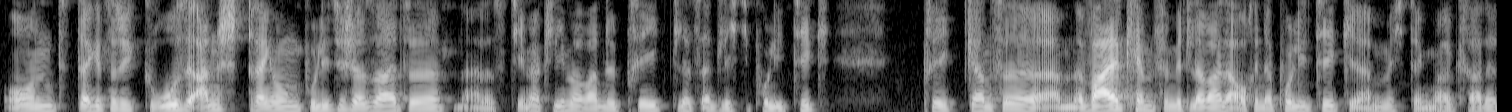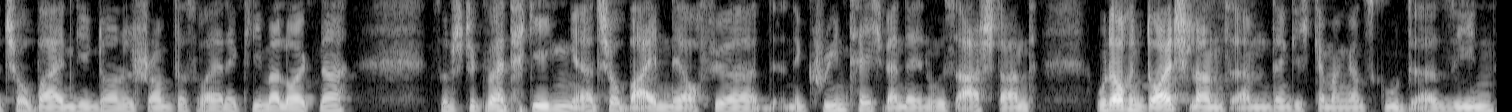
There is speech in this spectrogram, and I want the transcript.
Und da gibt es natürlich große Anstrengungen politischer Seite. Das Thema Klimawandel prägt letztendlich die Politik prägt ganze ähm, Wahlkämpfe mittlerweile auch in der Politik. Ähm, ich denke mal gerade Joe Biden gegen Donald Trump, das war ja der Klimaleugner, so ein Stück weit gegen äh, Joe Biden, der auch für eine Green Tech-Wende in den USA stand. Und auch in Deutschland, ähm, denke ich, kann man ganz gut äh, sehen,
